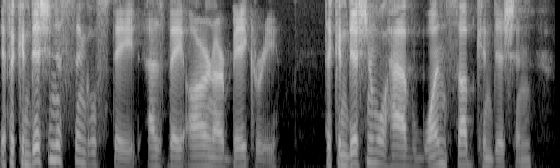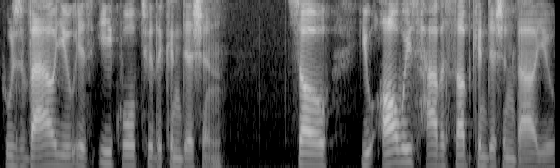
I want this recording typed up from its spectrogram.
If a condition is single state, as they are in our bakery, the condition will have one subcondition whose value is equal to the condition. So you always have a subcondition value,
